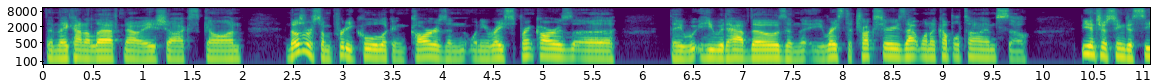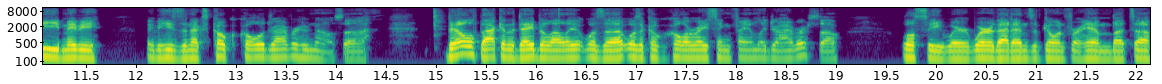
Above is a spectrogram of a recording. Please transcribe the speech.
then they kind of left. Now A Shock's gone. those were some pretty cool looking cars. And when he raced sprint cars, uh, they he would have those, and he raced the Truck Series that one a couple times. So be interesting to see. Maybe maybe he's the next Coca Cola driver. Who knows? Uh, Bill back in the day, Bill Elliott was a was a Coca Cola racing family driver. So we'll see where where that ends up going for him. But uh,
